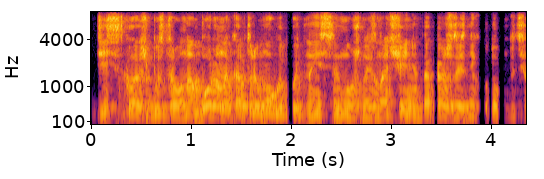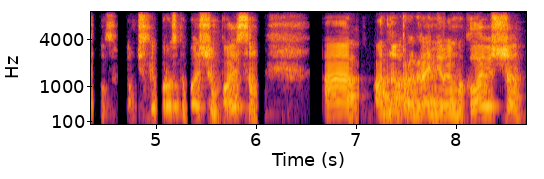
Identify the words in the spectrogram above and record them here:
10 клавиш быстрого набора, на которые могут быть нанесены нужные значения. До каждой из них удобно дотянуться, в том числе просто большим пальцем. А одна программируемая клавиша,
